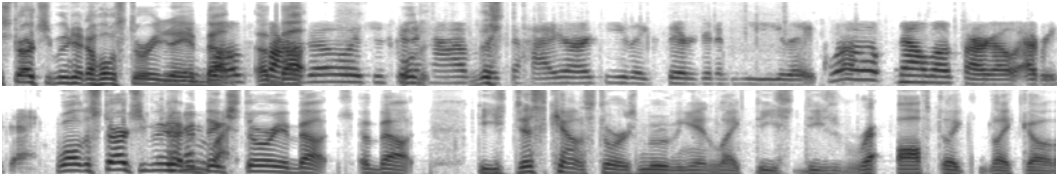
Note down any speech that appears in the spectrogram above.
Star Tribune had a whole story today about Wells about Fargo is just going well, have this- like the hierarchy. Like they're going to be like, well, now Wells Fargo, everything. Well, the Star Tribune And had a big what? story about about these discount stores moving in, like these these ra- off like like uh,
